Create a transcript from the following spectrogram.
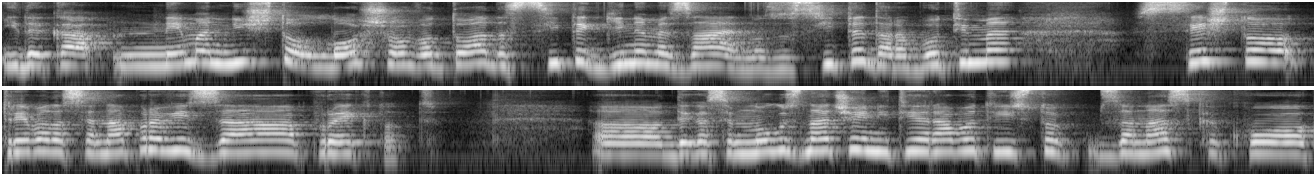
и дека нема ништо лошо во тоа да сите гинеме заедно, за сите да работиме се што треба да се направи за проектот. Дека се многу значајни тие работи исто за нас како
